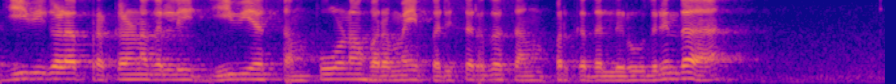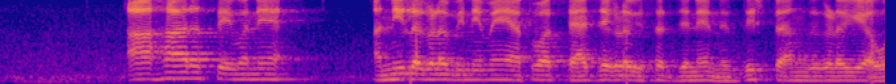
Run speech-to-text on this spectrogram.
ಜೀವಿಗಳ ಪ್ರಕರಣದಲ್ಲಿ ಜೀವಿಯ ಸಂಪೂರ್ಣ ಹೊರಮೈ ಪರಿಸರದ ಸಂಪರ್ಕದಲ್ಲಿರುವುದರಿಂದ ಆಹಾರ ಸೇವನೆ ಅನಿಲಗಳ ವಿನಿಮಯ ಅಥವಾ ತ್ಯಾಜ್ಯಗಳ ವಿಸರ್ಜನೆ ನಿರ್ದಿಷ್ಟ ಅಂಗಗಳಿಗೆ ಅವ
